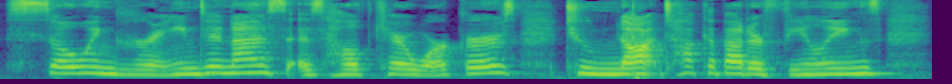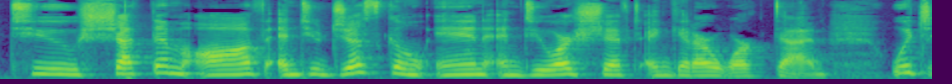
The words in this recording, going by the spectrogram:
so ingrained in us as healthcare workers to not talk about our feelings, to shut them off, and to just go in and do our shift and get our work done, which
